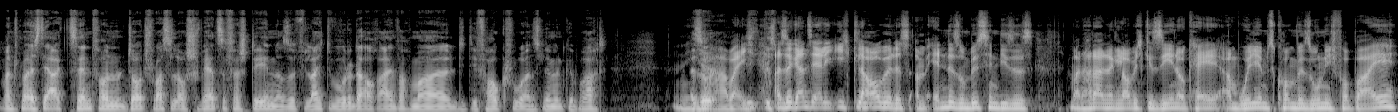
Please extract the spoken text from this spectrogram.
Manchmal ist der Akzent von George Russell auch schwer zu verstehen. Also vielleicht wurde da auch einfach mal die TV-Crew ans Limit gebracht. Also, ja, aber ich, ich, also ganz ehrlich, ich glaube, dass am Ende so ein bisschen dieses, man hat dann, glaube ich, gesehen, okay, am Williams kommen wir so nicht vorbei.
